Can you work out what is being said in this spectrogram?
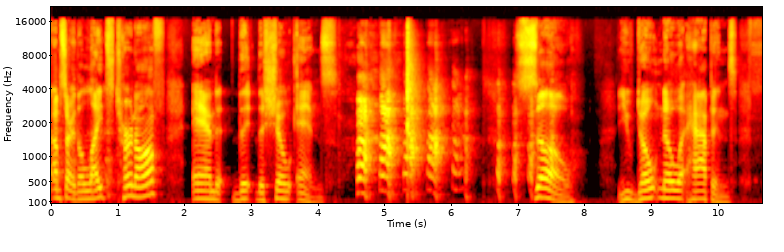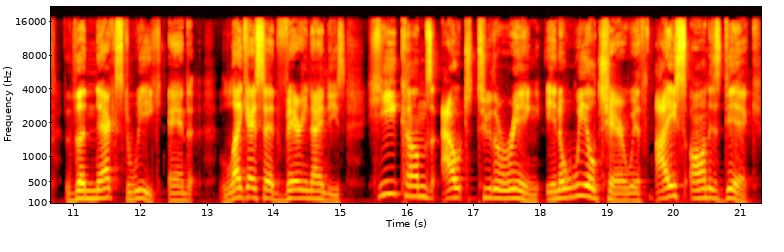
I'm sorry, the lights turn off, and the the show ends. So, you don't know what happens the next week. And like I said, very 90s. He comes out to the ring in a wheelchair with ice on his dick,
